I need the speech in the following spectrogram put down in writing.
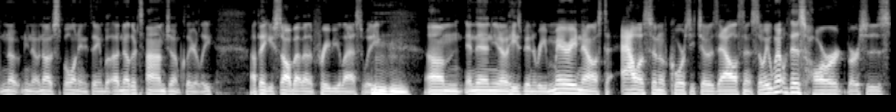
no, you know, not spoiling anything, but another time jump. Clearly, I think you saw about by the preview last week. Mm-hmm. Um, and then you know he's been remarried. Now it's to Alicent. Of course, he chose Alicent. So he went with his heart versus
